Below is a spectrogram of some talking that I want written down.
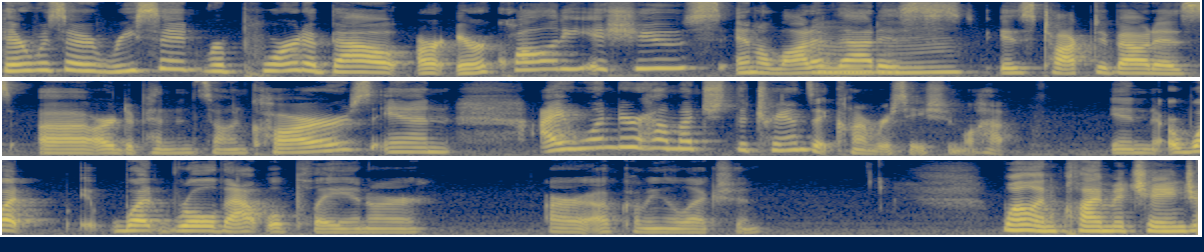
there was a recent report about our air quality issues, and a lot of mm-hmm. that is mm-hmm. is talked about as uh, our dependence on cars. And I wonder how much the transit conversation will have in, or what what role that will play in our our upcoming election. Well, and climate change,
